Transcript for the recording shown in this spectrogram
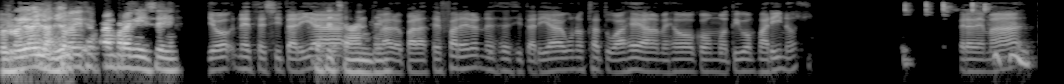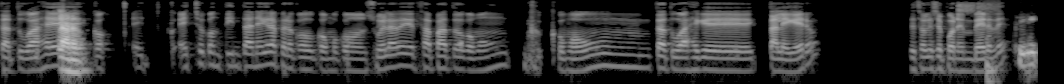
el rollo aislamiento. lo dice Fran por aquí, sí. Yo necesitaría, claro, para hacer fareros necesitaría unos tatuajes a lo mejor con motivos marinos. Pero además, tatuajes Claro. con- eh, hecho con tinta negra, pero co- como con suela de zapato, como un, como un tatuaje que taleguero. De estos que se ponen verde. Sí,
